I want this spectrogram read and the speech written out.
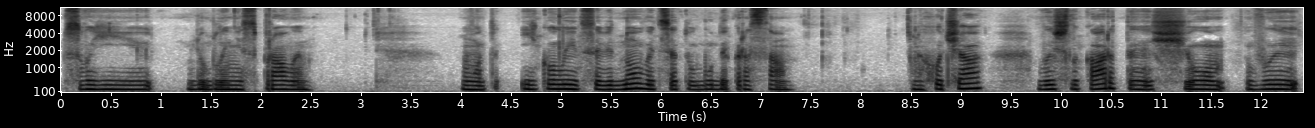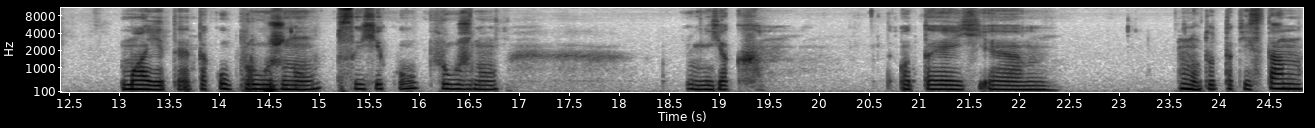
свої улюблені справи. От. І коли це відновиться, то буде краса. Хоча вийшли карти, що ви маєте таку пружну психіку, пружну, як отей, ем, ну, тут такий стан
